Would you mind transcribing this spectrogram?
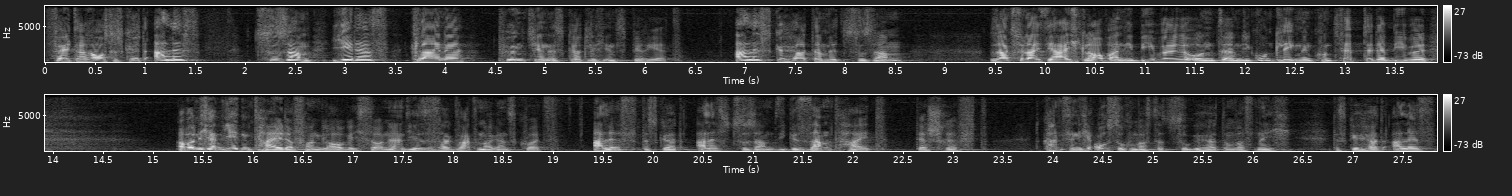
fällt da raus. Das gehört alles zusammen. Jedes kleine Pünktchen ist göttlich inspiriert. Alles gehört damit zusammen. Du sagst vielleicht, ja, ich glaube an die Bibel und ähm, die grundlegenden Konzepte der Bibel, aber nicht an jeden Teil davon, glaube ich so. Ne? Jesus sagt, warte mal ganz kurz. Alles, das gehört alles zusammen. Die Gesamtheit der Schrift. Du kannst dir nicht aussuchen, was dazu gehört und was nicht. Das gehört alles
